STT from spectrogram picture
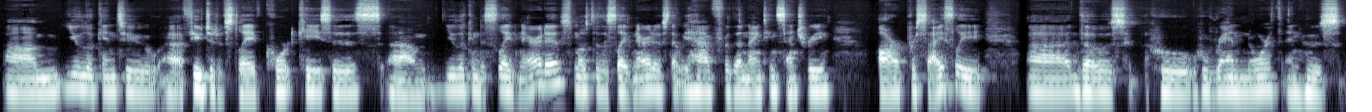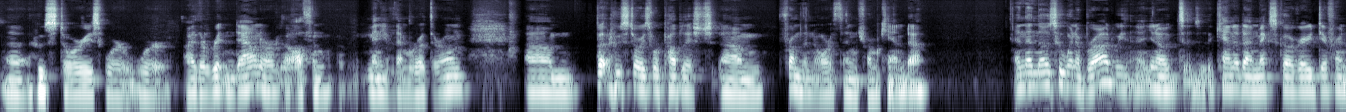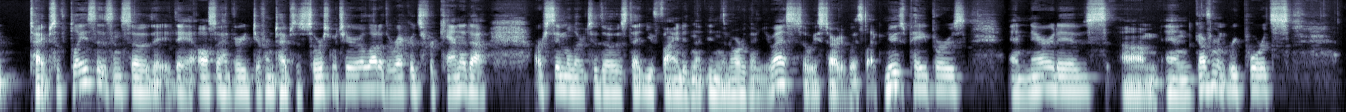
Um, you look into uh, fugitive slave court cases. Um, you look into slave narratives. Most of the slave narratives that we have for the 19th century are precisely uh, those who who ran north and whose uh, whose stories were were either written down or often many of them wrote their own, um, but whose stories were published um, from the north and from Canada. And then those who went abroad, we, you know, Canada and Mexico are very different types of places, and so they, they also had very different types of source material. A lot of the records for Canada are similar to those that you find in the in the northern U.S. So we started with like newspapers and narratives um, and government reports,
